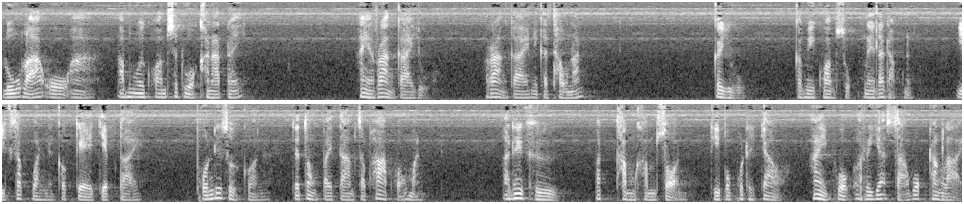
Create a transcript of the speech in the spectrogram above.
หรูหราโออาอำนวยความสะดวกขนาดไหน ให้ร่างกายอยู่ ร่างกายนี่ก็เท่านั้น ก็อยู่ก็มีความสุขในระดับหนึ่ง อีกสักวันหนึ่งก็แก่เจ็บตาย ผลที่สุดก่อนจะต้องไปตามสภาพของมัน อันนี้คือพระธรรมคำสอนที่พระพุทธเจ้าให้พวกอริยสาวกทั้งหลาย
